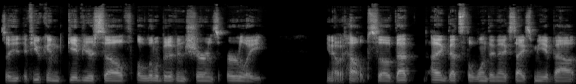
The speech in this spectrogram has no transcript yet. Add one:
So if you can give yourself a little bit of insurance early, you know, it helps. So that I think that's the one thing that excites me about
